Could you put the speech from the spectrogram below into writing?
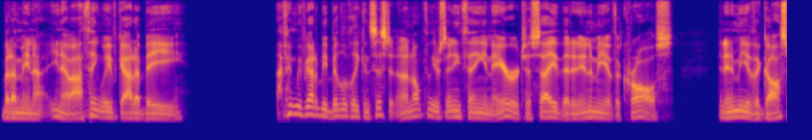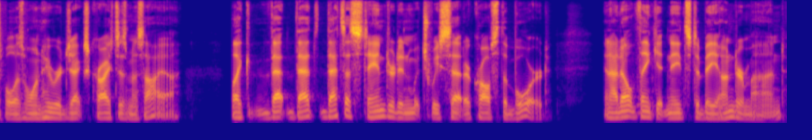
but I mean, I, you know, I think we've got to be I think we've got to be biblically consistent. And I don't think there's anything in error to say that an enemy of the cross, an enemy of the gospel is one who rejects Christ as Messiah. Like that that that's a standard in which we set across the board. And I don't think it needs to be undermined.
